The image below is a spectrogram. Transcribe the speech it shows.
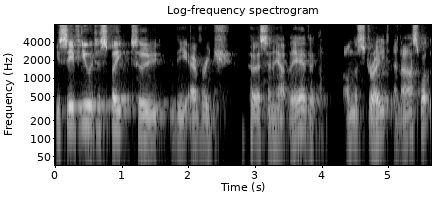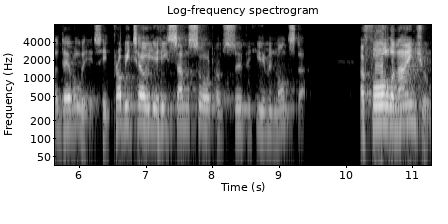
You see, if you were to speak to the average person out there on the street and ask what the devil is, he'd probably tell you he's some sort of superhuman monster, a fallen angel,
